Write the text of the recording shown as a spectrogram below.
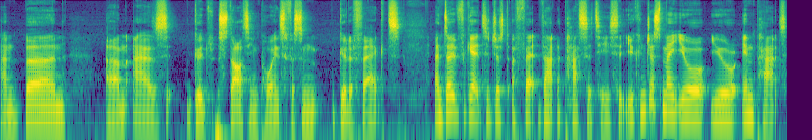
and burn um, as good starting points for some good effects. And don't forget to just affect that opacity so that you can just make your, your impact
